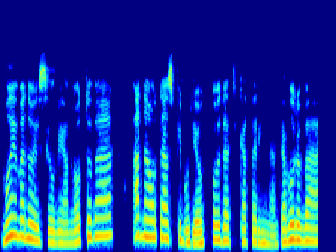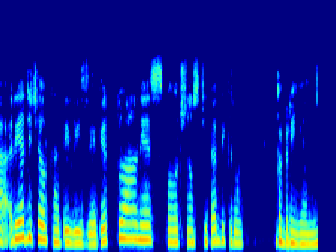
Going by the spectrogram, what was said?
Moje meno je Silvian Votová a na otázky bude odpovedať Katarína Gavorová, riaditeľka divízie Virtuálne spoločnosti Webigroup. Dobrý deň.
